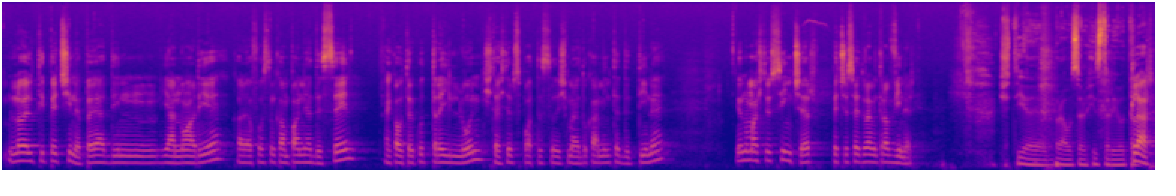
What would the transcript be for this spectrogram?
Loyalty pe cine? Pe ea din ianuarie, care a fost în campania de sale, adică au trecut trei luni și te aștepți poate să-și mai aducă aminte de tine eu nu mai știu sincer pe ce site-uri am intrat vineri. Știe browser history-ul tău. Clar,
